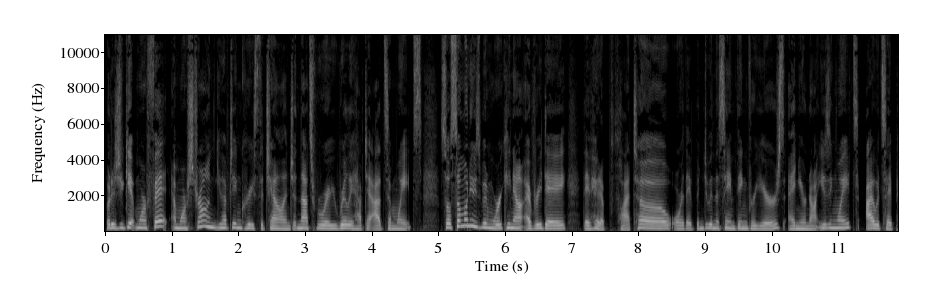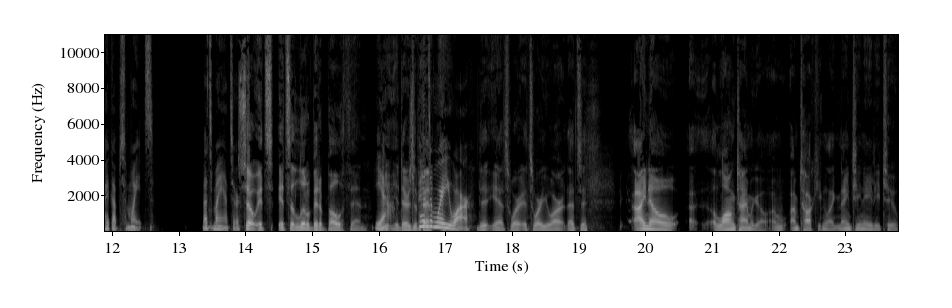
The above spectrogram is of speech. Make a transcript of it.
But as you get more fit and more strong, you have to increase the challenge. And that's where you really have to add some weights. So, someone who's been working out every day, they've hit a plateau, or they've been doing the same thing for years, and you're not using weights, I would say pick up some weights. That's my answer. So it's it's a little bit of both then. Yeah. Y- There's Depends a on where you are. The, yeah, it's where it's where you are. That's it. I know uh, a long time ago. I'm, I'm talking like 1982.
